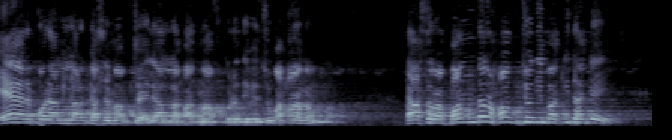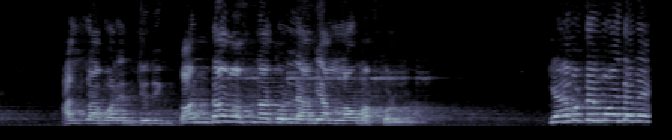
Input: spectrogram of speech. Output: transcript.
এরপরে আল্লাহর কাছে মাফ চাইলে আল্লাহ পাক মাফ করে দেবে। সুবাহান আল্লাহ তাছাড়া বান্দার হক যদি বাকি থাকে, আল্লাহ বলেন, যদি বান্দা মাফ না করলে আমি আল্লাহ মাফ করব না। কেমতের ময়দানে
